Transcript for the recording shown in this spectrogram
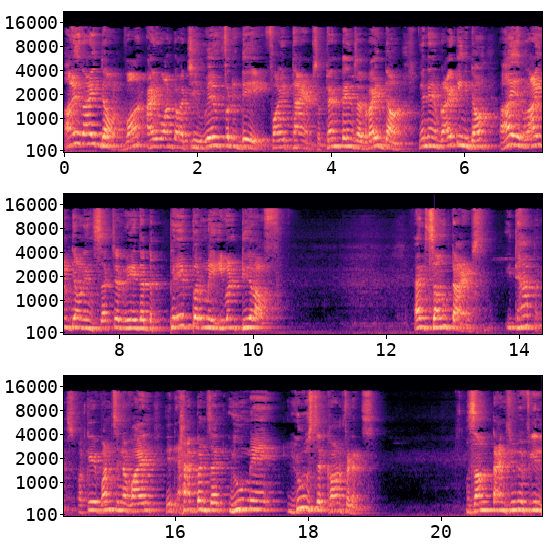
I write down what I want to achieve every day, five times or ten times. I write down. When I am writing it down, I write down in such a way that the paper may even tear off and sometimes it happens okay? Once in a while it happens that you may lose that confidence. Sometimes you may feel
